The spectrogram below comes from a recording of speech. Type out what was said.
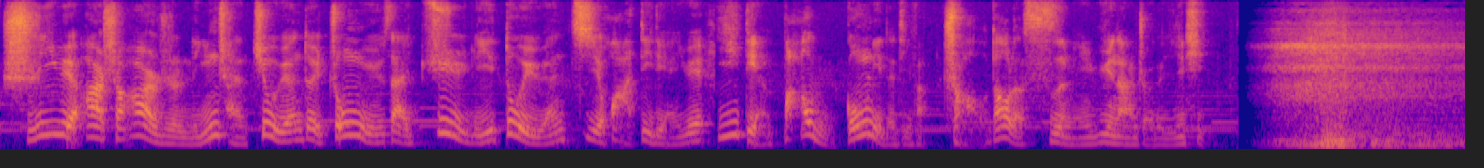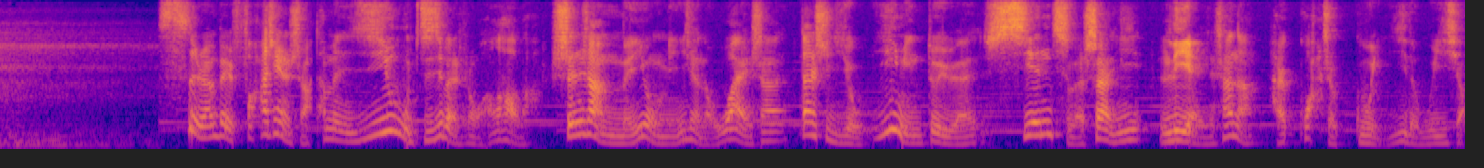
十一月二十二日凌晨，救援队终于在距离队员计划地点约一点八五公里的地方找到了四名遇难者的遗体。四人被发现时啊，他们衣物基本是完好的，身上没有明显的外伤，但是有一名队员掀起了上衣，脸上呢还挂着诡异的微笑。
